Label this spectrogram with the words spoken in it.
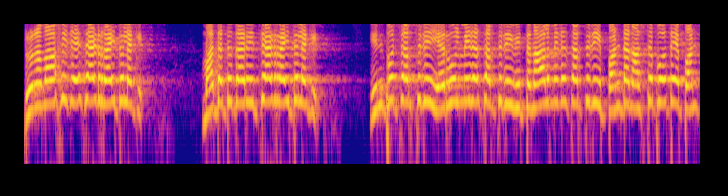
రుణమాఫీ చేశాడు రైతులకి. మద్దతు ధర ఇచ్చాడు రైతులకి. ఇన్పుట్ సబ్సిడీ ఎరువుల మీద సబ్సిడీ విత్తనాల మీద సబ్సిడీ పంట నష్టపోతే పంట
